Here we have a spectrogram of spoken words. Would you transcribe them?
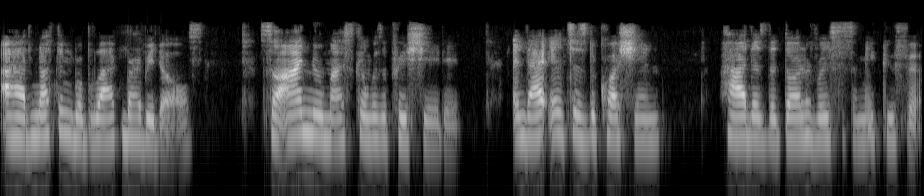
I had nothing but black Barbie dolls, so I knew my skin was appreciated. And that answers the question how does the thought of racism make you feel?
